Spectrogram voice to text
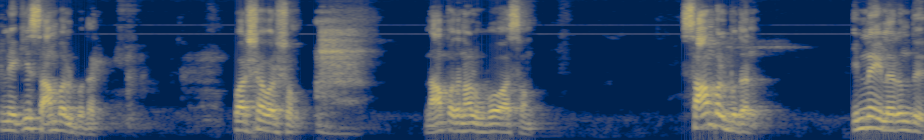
இன்னைக்கு சாம்பல் புதன். வருஷ வருஷம். நாற்பது நாள் உபவாசம். சாம்பல் புதன். இன்னையிலிருந்து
